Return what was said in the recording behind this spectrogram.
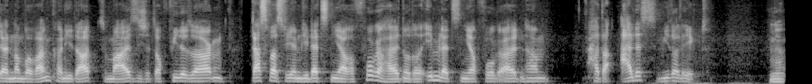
der Number One-Kandidat, zumal sich jetzt auch viele sagen, das, was wir ihm die letzten Jahre vorgehalten oder im letzten Jahr vorgehalten haben, hat er alles widerlegt. Ja.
